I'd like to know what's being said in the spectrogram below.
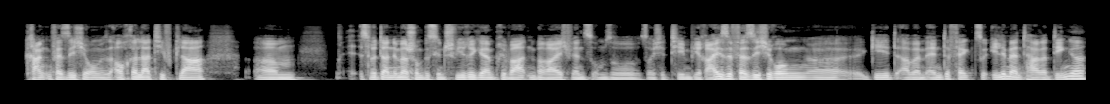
Krankenversicherung ist auch relativ klar. Ähm, es wird dann immer schon ein bisschen schwieriger im privaten Bereich, wenn es um so solche Themen wie Reiseversicherung äh, geht. Aber im Endeffekt so elementare Dinge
